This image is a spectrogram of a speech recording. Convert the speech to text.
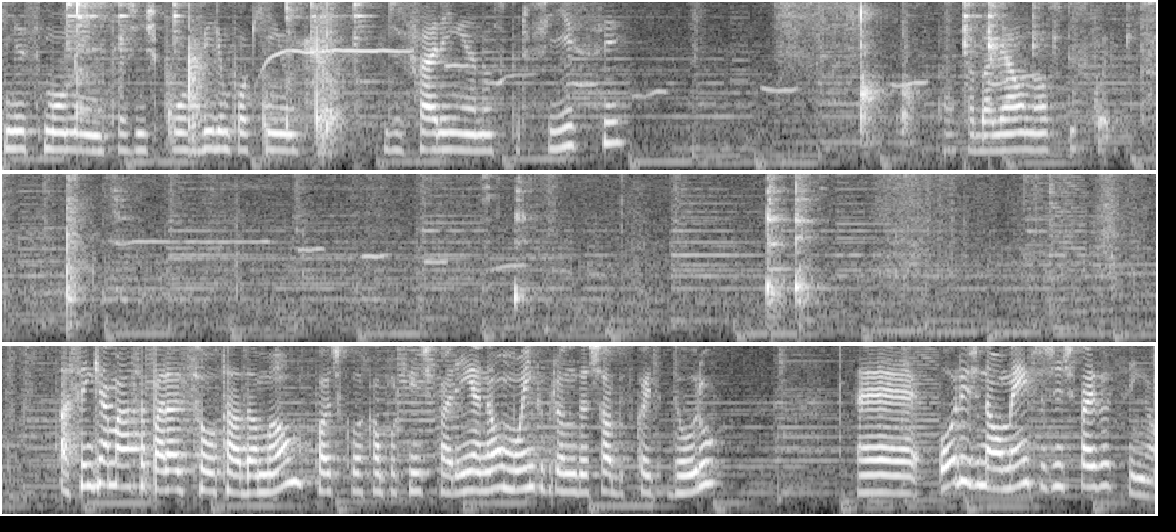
Aqui nesse momento a gente polvilha um pouquinho de farinha na superfície para trabalhar o nosso biscoito. Assim que a massa parar de soltar da mão, pode colocar um pouquinho de farinha, não muito para não deixar o biscoito duro. É, originalmente a gente faz assim, ó,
